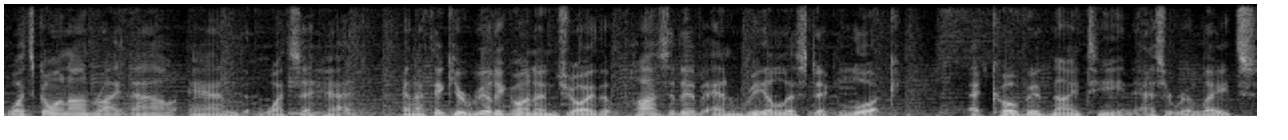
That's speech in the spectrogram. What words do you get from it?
what's going on right now and what's ahead. And I think you're really going to enjoy the positive and realistic look at COVID 19 as it relates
